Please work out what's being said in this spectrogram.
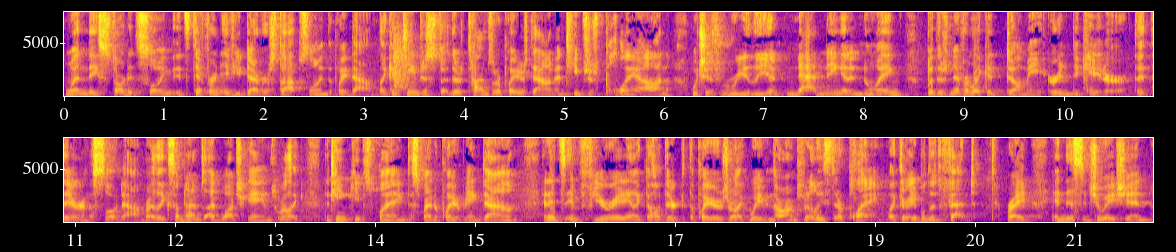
when they started slowing, it's different if you never stop slowing the play down. Like a team just there are times where player's down and teams just play on, which is really maddening and annoying. But there's never like a dummy or indicator that they're going to slow down, right? Like sometimes I've watched games where like the team keeps playing despite a player being down, and it's infuriating. Like the the players are like waving their arms, but at least they're playing. Like they're able to defend, right? In this situation,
